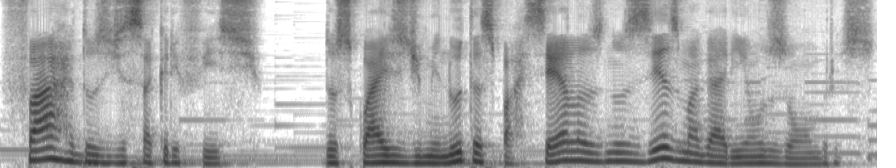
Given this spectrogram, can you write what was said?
fardos de sacrifício dos quais diminutas parcelas nos esmagariam os ombros.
